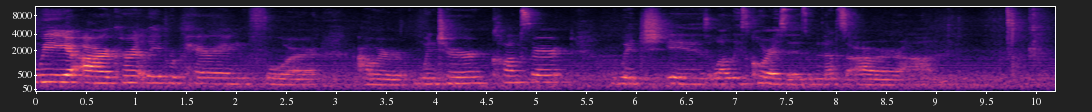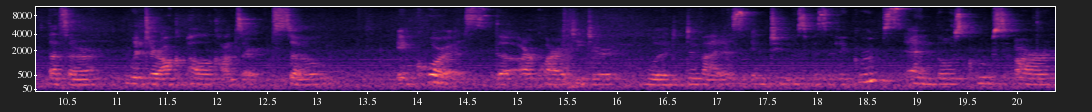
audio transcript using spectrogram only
we are currently preparing for our winter concert which is well at least choruses and that's our um, that's our winter a cappella concert. So in chorus the our choir teacher would divide us into specific groups and those groups are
